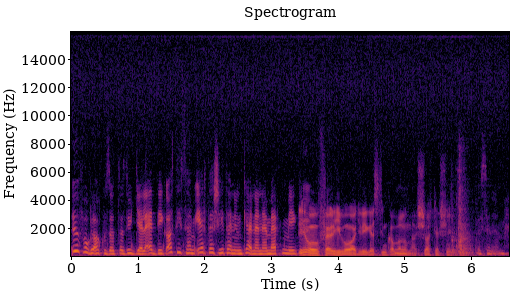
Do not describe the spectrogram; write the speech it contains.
Ő foglalkozott az ügyel eddig. Azt hiszem, értesítenünk kellene, mert még... Jó, felhívom, hogy végeztünk a vallomással. Tessék. Köszönöm.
